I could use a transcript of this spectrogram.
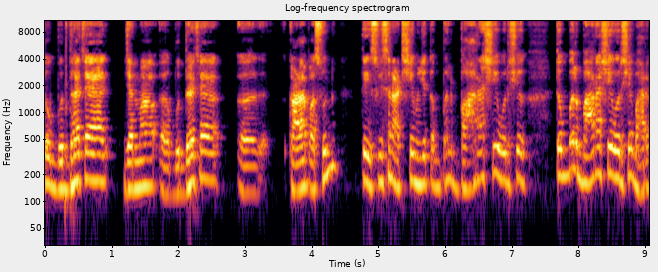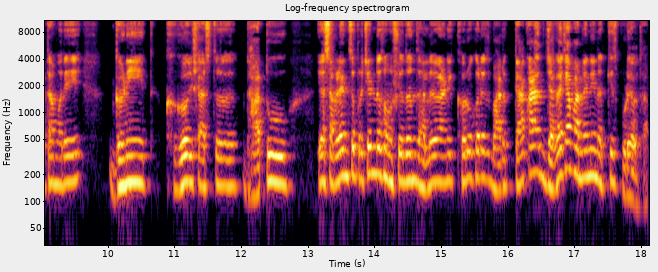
तो बुद्धाच्या जन्मा बुद्धाच्या काळापासून ते इसवी सन आठशे म्हणजे तब्बल बाराशे वर्ष तब्बल बाराशे वर्ष भारतामध्ये गणित खगोलशास्त्र धातू या सगळ्यांचं प्रचंड संशोधन झालं आणि खरोखरच भारत त्या काळात जगाच्या मानाने नक्कीच पुढे होता.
